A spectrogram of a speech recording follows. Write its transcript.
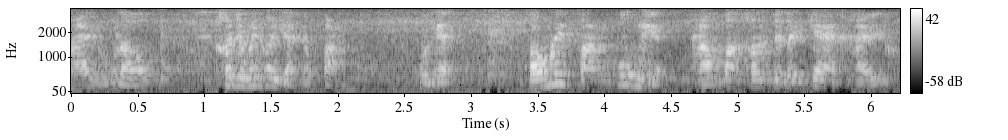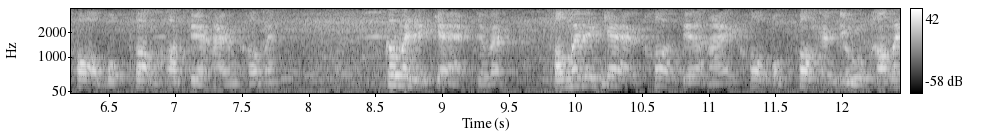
หายของเรา เขาจะไม่ค่อยอยากจะฟังพวกนี้ยพอไม่ฟังปุ๊บเนี่ย ถามว่าเขาจะได้แก้ไขข้อบกพร่องข้อเสียหายของเขาไหมก็ไม่ได้แก้ใช่ไหมพอไม่ได้แก้ข้อเสียหายข้อบกพร่องกันอยู่เขาไหม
